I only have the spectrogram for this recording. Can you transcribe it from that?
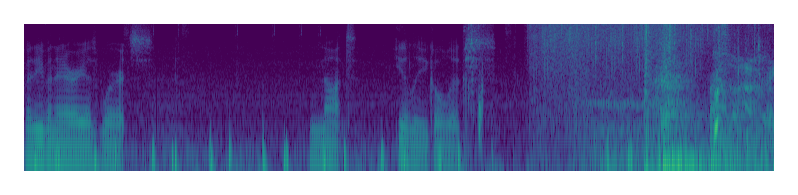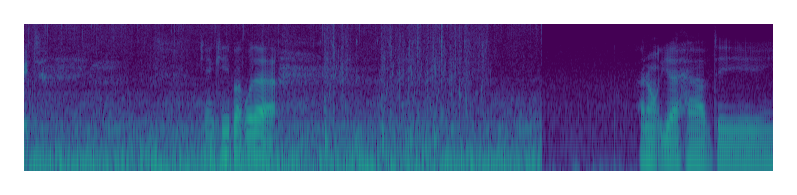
But even areas where it's not illegal, it's frowned Great. Can't keep up with that. I don't yet have the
